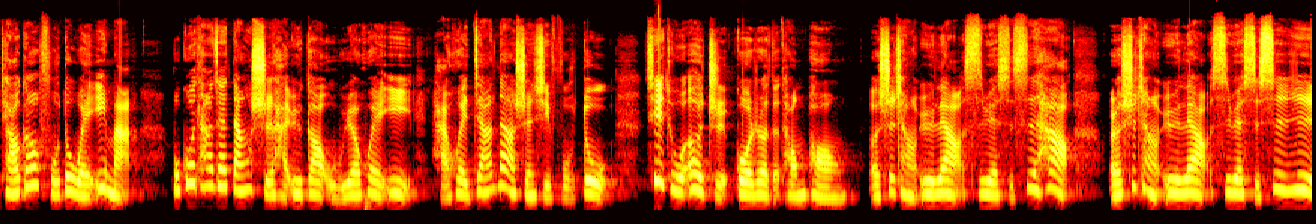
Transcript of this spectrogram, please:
调高幅度为一码。不过，他在当时还预告五月会议还会加大升息幅度，企图遏制过热的通膨。而市场预料四月十四号，而市场预料四月十四日，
